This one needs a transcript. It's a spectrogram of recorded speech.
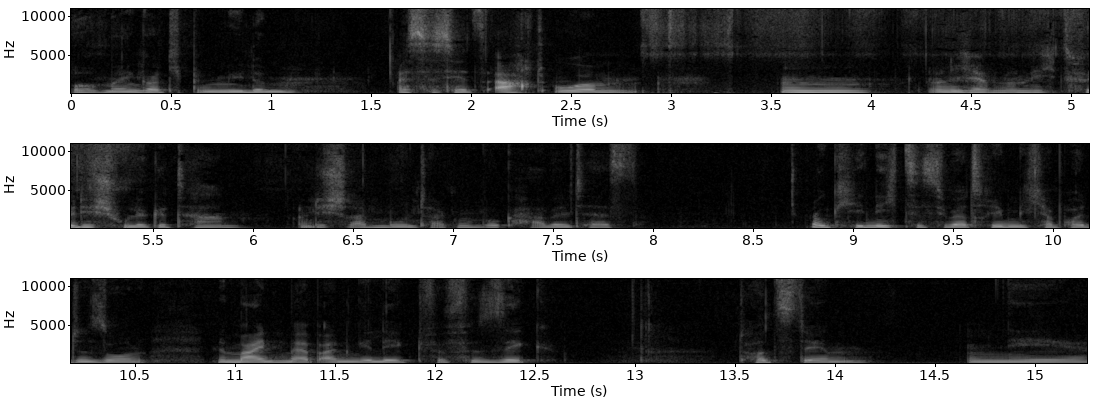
Oh mein Gott, ich bin müde. Es ist jetzt 8 Uhr mhm. und ich habe noch nichts für die Schule getan. Und ich schreibe Montag einen Vokabeltest. Okay, nichts ist übertrieben. Ich habe heute so eine Mindmap angelegt für Physik. Trotzdem, nee,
